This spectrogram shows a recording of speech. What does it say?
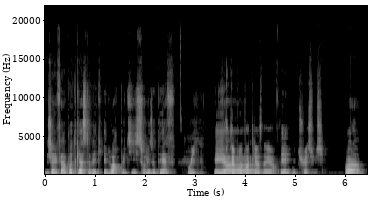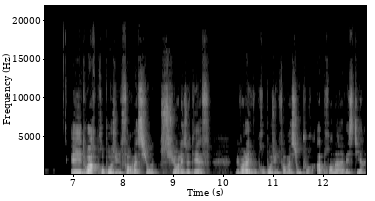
j'avais fait un podcast avec Édouard Petit sur les ETF oui. Et, Très bon euh, podcast d'ailleurs. Et tu es celui-ci. Voilà. Et Edouard propose une formation sur les ETF. Mais voilà, il vous propose une formation pour apprendre à investir.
